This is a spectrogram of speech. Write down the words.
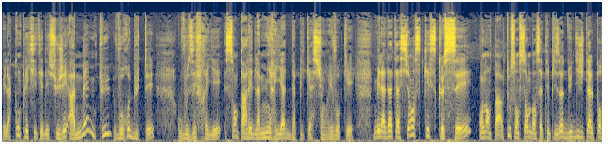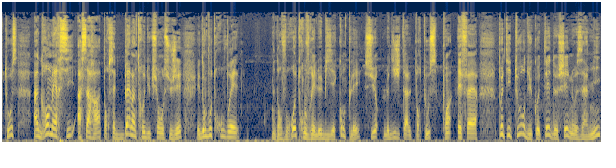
et la complexité des sujets a même pu vous rebuter ou vous effrayer, sans parler de la myriade d'applications évoquées. Mais la data science, qu'est-ce que c'est? On en parle tous ensemble dans cet épisode du Digital pour tous. Un grand merci à Sarah pour cette belle introduction au sujet et dont vous trouverez dont vous retrouverez le billet complet sur le digitalpourtous.fr. Petit tour du côté de chez nos amis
